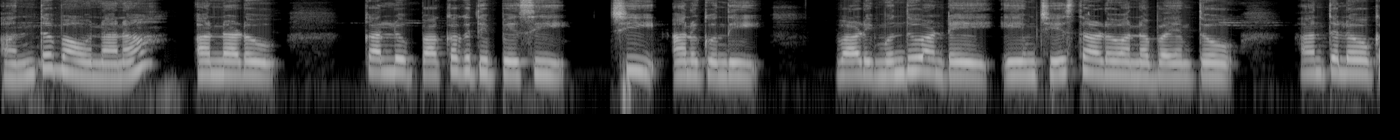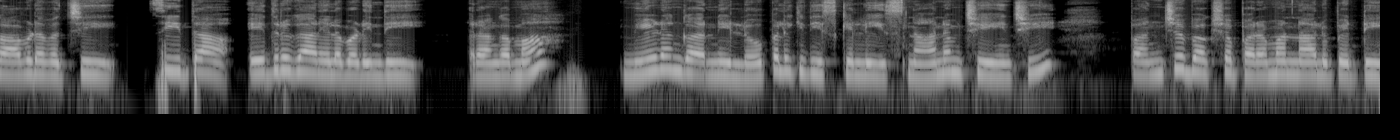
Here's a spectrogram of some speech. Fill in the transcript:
అంత బాగున్నానా అన్నాడు. కళ్ళు పక్కకు తిప్పేసి చీ అనుకుంది. వాడి ముందు అంటే ఏం చేస్తాడో అన్న భయంతో అంతలో ఒక ఆవిడ వచ్చి సీత ఎదురుగా నిలబడింది. రంగమ్మ మేడం గారిని లోపలికి తీసుకెళ్ళి స్నానం చేయించి పంచభక్ష పరమన్నాలు పెట్టి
